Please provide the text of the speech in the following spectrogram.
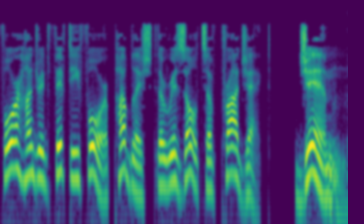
454 published the results of Project GEM,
